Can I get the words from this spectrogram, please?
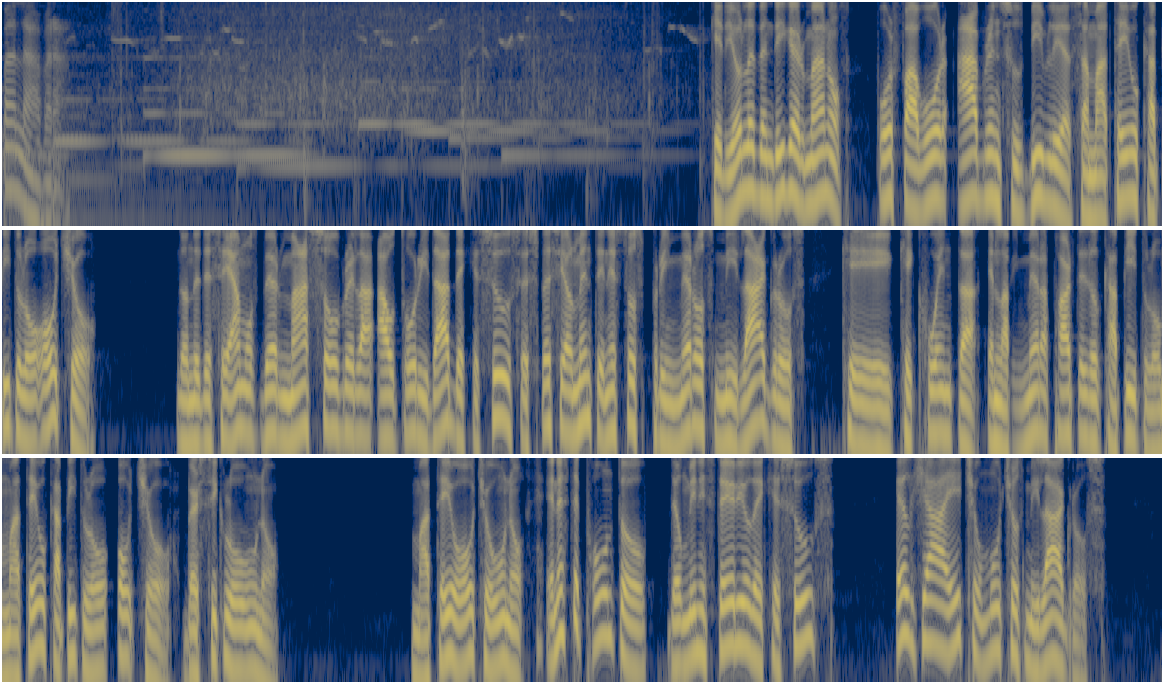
palabra. Que Dios les bendiga, hermanos. Por favor, abren sus Biblias a Mateo capítulo 8, donde deseamos ver más sobre la autoridad de Jesús, especialmente en estos primeros milagros que, que, cuenta en la primera parte del capítulo, Mateo capítulo 8, versículo 1. Mateo 8.1. En este punto del ministerio de Jesús, Él ya ha hecho muchos milagros,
